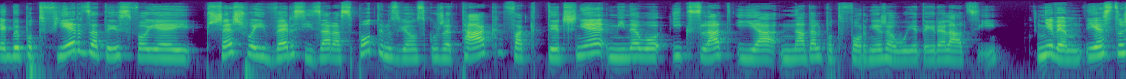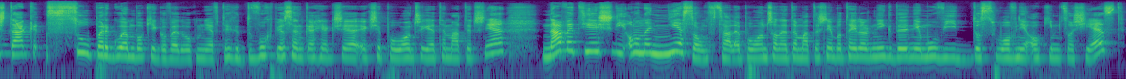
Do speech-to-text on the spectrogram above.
Jakby potwierdza tej swojej przeszłej wersji zaraz po tym związku, że tak, faktycznie minęło x lat i ja nadal potwornie żałuję tej relacji nie wiem, jest coś tak super głębokiego według mnie w tych dwóch piosenkach, jak się, jak się połączy je tematycznie. Nawet jeśli one nie są wcale połączone tematycznie, bo Taylor nigdy nie mówi dosłownie o kim coś jest,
